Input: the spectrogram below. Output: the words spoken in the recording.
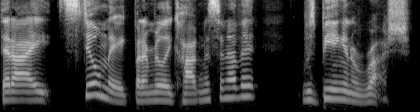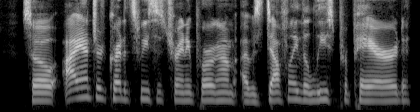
that I still make, but I'm really cognizant of it, was being in a rush. So I entered Credit Suisse's training program. I was definitely the least prepared.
